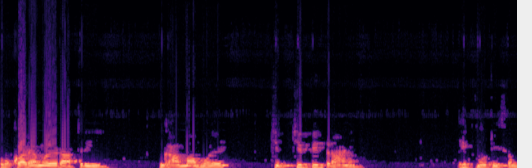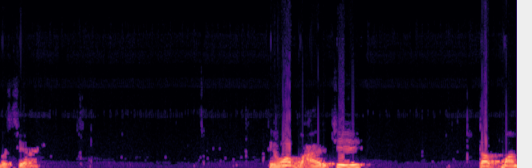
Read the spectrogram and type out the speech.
उकाड्यामुळे रात्री घामामुळे चिपचिपीत राहणे एक मोठी समस्या आहे. तेव्हा बाहेरचे तापमान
